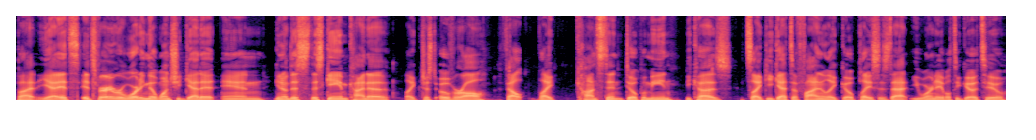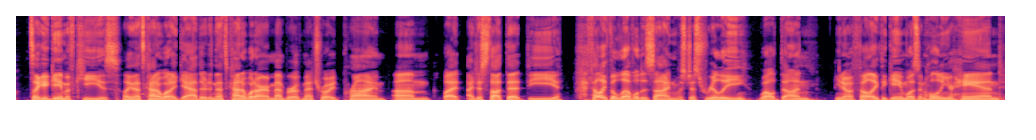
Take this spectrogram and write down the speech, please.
but yeah, it's it's very rewarding though once you get it, and you know this this game kind of like just overall felt like constant dopamine because it's like you get to finally go places that you weren't able to go to. It's like a game of keys. Like that's kind of what I gathered, and that's kind of what I remember of Metroid Prime. Um, but I just thought that the I felt like the level design was just really well done. You know, it felt like the game wasn't holding your hand,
